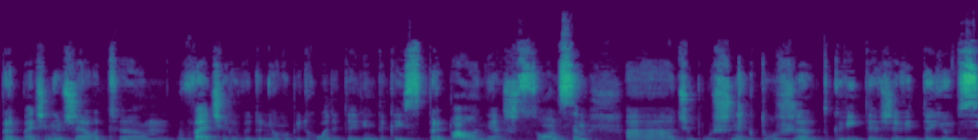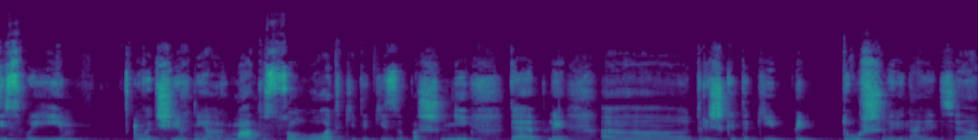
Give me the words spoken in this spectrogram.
Припечений вже от ем, ввечері ви до нього підходите. Він такий припалений аж сонцем. Е, чубушник дуже от, квіти вже віддають всі свої вечірні аромати, солодкі, такі запашні, теплі, е, трішки такі піддушливі навіть. Е,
